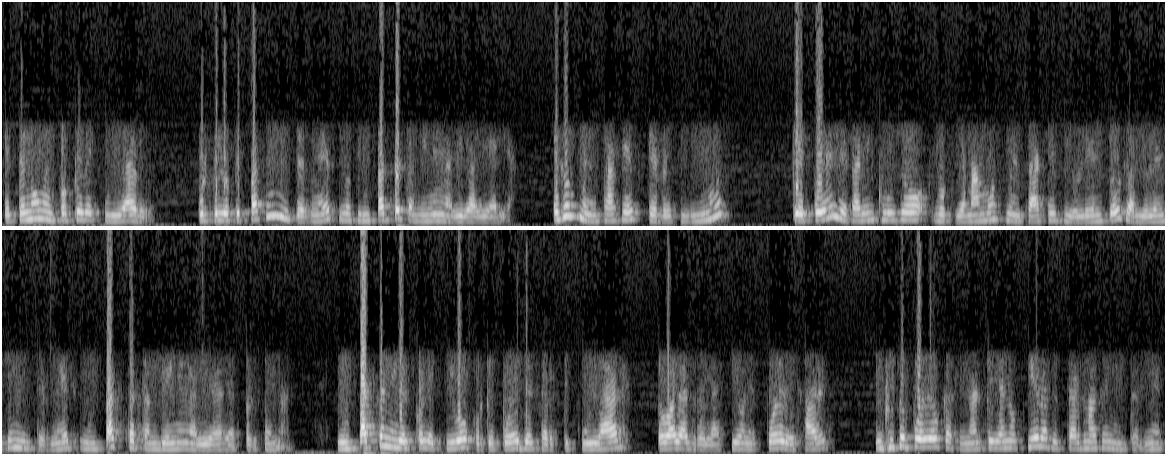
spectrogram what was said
Que tenga un enfoque de cuidado. Porque lo que pasa en Internet nos impacta también en la vida diaria. Esos mensajes que recibimos, que pueden llegar incluso lo que llamamos mensajes violentos, la violencia en Internet impacta también en la vida de las personas. Impacta a nivel colectivo porque puede desarticular todas las relaciones, puede dejar, incluso puede ocasionar que ya no quieras estar más en Internet.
